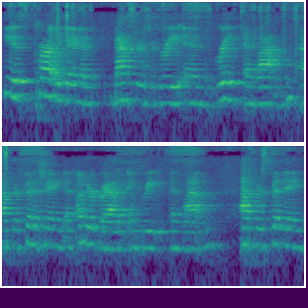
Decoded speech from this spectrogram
He is currently getting a master's degree in Greek and Latin after finishing an undergrad in Greek and Latin after spending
